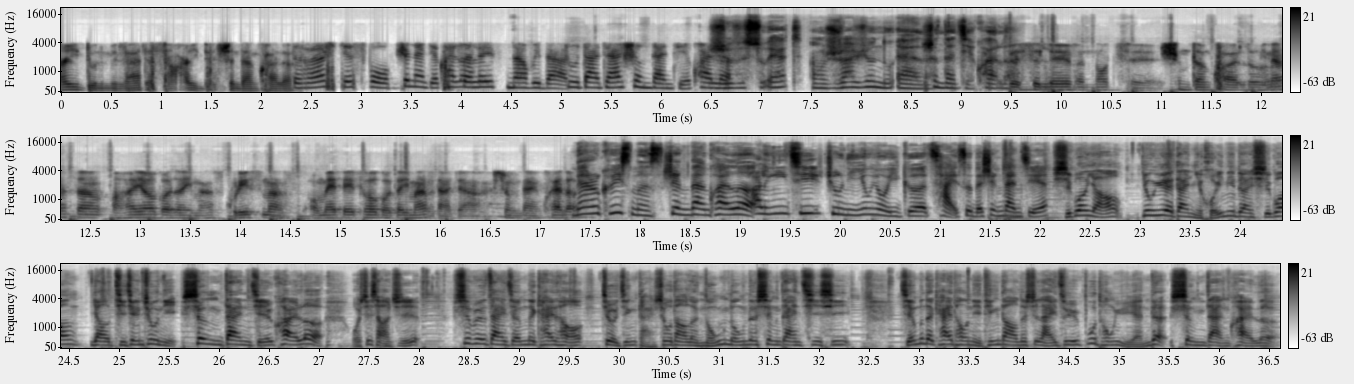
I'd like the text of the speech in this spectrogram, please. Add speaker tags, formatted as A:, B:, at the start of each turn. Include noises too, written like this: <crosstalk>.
A: 圣诞快乐
B: the rush just for 圣诞节快乐
C: the leave now with that 祝大家圣诞节快乐
D: rush suet on russian nuelle 圣诞节快乐
E: this is live and not say 圣诞快乐 miracles that christmas or meditate or go die mask 大家圣诞快乐
F: merry christmas 圣诞快乐二零一七祝你拥有一个彩色的圣诞节
G: 时光摇用乐带你回那段时光要提前祝你圣诞节快乐我是小植是不是在节目的开头就已经感受到了浓浓的圣诞气息？节目的开头你听到的是来自于不同语言的圣诞快乐。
